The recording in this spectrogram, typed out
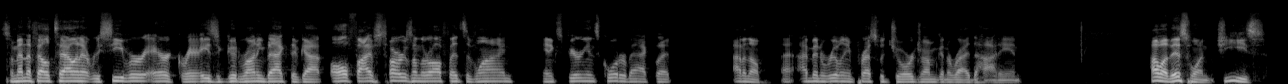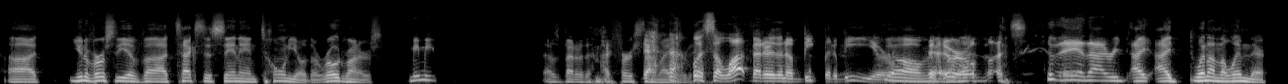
some NFL talent at receiver. Eric Gray's a good running back. They've got all five stars on their offensive line, an experienced quarterback. But I don't know. I, I've been really impressed with Georgia. I'm going to ride the hot hand. How about this one? Jeez. Uh, University of uh, Texas San Antonio, the Roadrunners. Maybe that was better than my first time I ever did. was a lot better than a beep but a bee or Oh man, whatever I- it was. and I, re- I I went on a limb there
